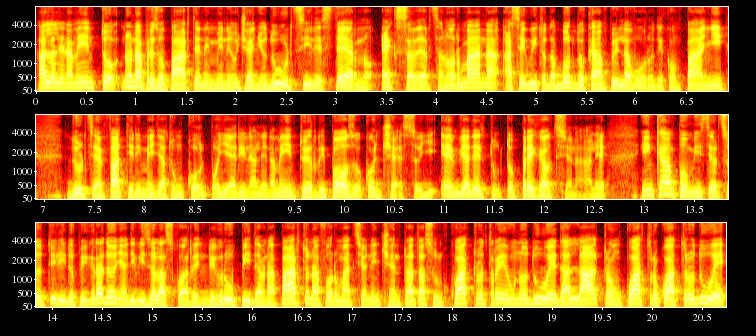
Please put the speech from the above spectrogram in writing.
All'allenamento non ha preso parte nemmeno Eugenio Durzi, l'esterno ex Aversa Normanna ha seguito da bordo campo il lavoro dei compagni. Durzi si è infatti rimediato un colpo ieri in allenamento e il riposo concessogli è in via del tutto precauzionale. In campo mister Sottili dopo i gradoni ha diviso la squadra in due gruppi, da una parte una formazione incentrata sul 4-3-1-2, dall'altra un 4-4-2,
